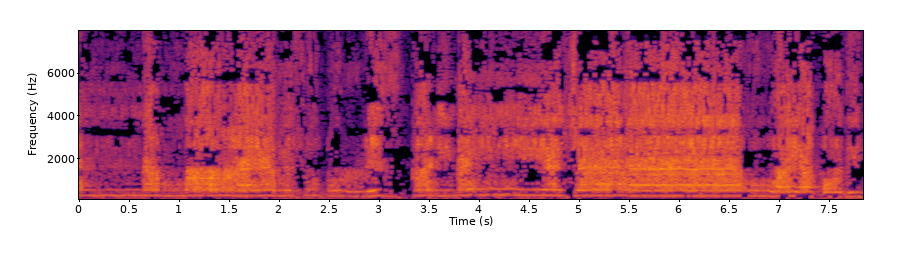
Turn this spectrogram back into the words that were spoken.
أَنَّ اللَّهَ يَبْسُطُ الرِّزْقَ لِمَن يَشَاءُ وَيَقْدِرُ.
